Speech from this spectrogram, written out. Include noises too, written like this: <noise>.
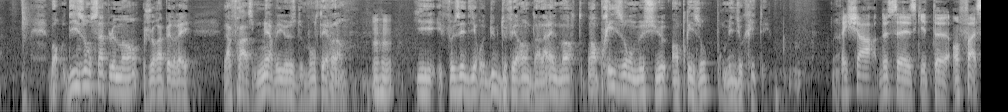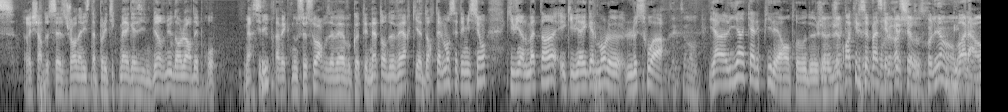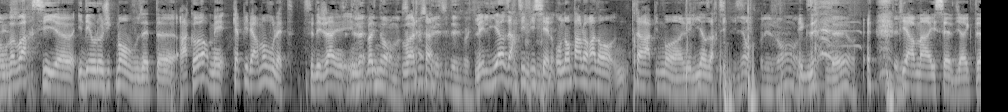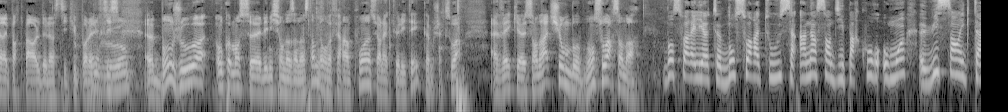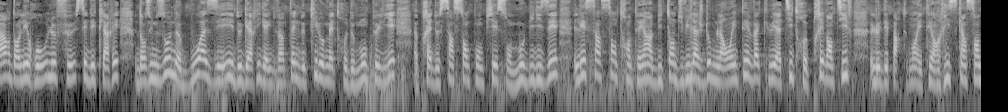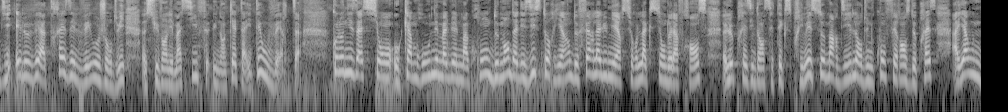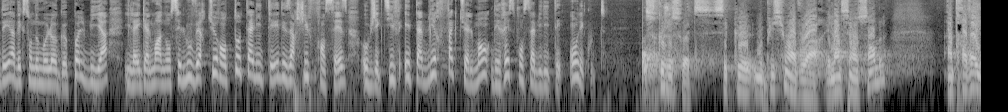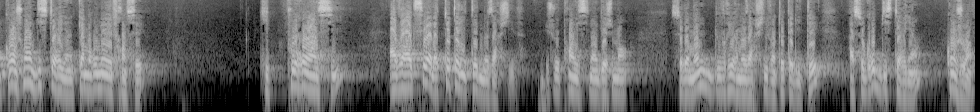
Bon, disons simplement, je rappellerai la phrase merveilleuse de Monterland, qui faisait dire au duc de Ferrand dans La Reine morte En prison, monsieur, en prison pour médiocrité. Richard de 16 qui est euh, en face. Richard de 16, journaliste à Politique Magazine. Bienvenue dans l'heure des pros. Merci d'être avec nous ce soir. Vous avez à vos côtés Nathan Dever qui adore tellement cette émission, qui vient le matin et qui vient également le, le soir. Exactement. Il y a un lien capillaire entre vous deux. Je, crois qu'il se passe On quelque verra s'il y a chose. d'autres liens. Voilà, on va voir si euh, idéologiquement vous êtes euh, raccord, mais capillairement vous l'êtes. C'est déjà déjà bonne... énorme. Voilà. plus que les idées. oui. Les liens artificiels. On en parlera dans, très rapidement, hein, les liens Les artificiels. liens entre les gens, euh, Exact. l'air. Pierre Marissef, directeur et porte-parole de l'Institut pour la Bonjour. justice. Euh, bonjour. On commence euh, l'émission dans un instant, mais on va faire un point sur l'actualité, comme chaque soir, avec euh, Sandra Chiombo. Bonsoir Sandra. Bonsoir Elliot, bonsoir à tous. Un incendie parcourt au moins 800 hectares dans l'Hérault. Le feu s'est déclaré dans une zone boisée et de Garrigue à une vingtaine de kilomètres de Montpellier. Près de 500 pompiers sont mobilisés. Les 531 habitants du village d'Omelin ont été évacués à titre préventif. Le département était en risque incendie élevé à très élevé aujourd'hui. Suivant les massifs, une enquête a été ouverte. Colonisation au Cameroun, Emmanuel Macron demande à des historiens de faire la lumière sur l'action de la France. Le président s'est exprimé ce mardi lors d'une conférence de presse à Yaoundé avec son homologue Paul Biya. Il a également annoncé l'ouverture en totalité des archives françaises. Objectif établir factuellement des responsabilités. On l'écoute. Ce que je souhaite, c'est que nous puissions avoir et lancer ensemble un travail conjoint d'historiens camerounais et français qui pourront ainsi avoir accès à la totalité de nos archives. Je prends ici l'engagement solennel d'ouvrir nos archives en totalité à ce groupe d'historiens conjoints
